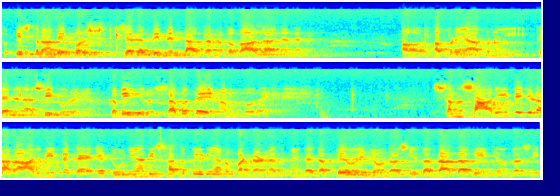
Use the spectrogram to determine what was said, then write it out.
ਤੋ ਇਸ ਤਰ੍ਹਾਂ ਦੇ ਪੁਰਸ਼ ਜਗਤ ਦੀ ਨਿੰਦਾ ਕਰਨ ਤੋਂ ਬਾਅਦ ਆ ਜਾਂਦੇ ਨੇ। ਔਰ ਆਪਣੇ ਆਪ ਨੂੰ ਹੀ ਕਹਿੰਦੇ ਨੇ ਅਸੀਂ ਬੁਰੇ ਹਾਂ ਕਬੀਰ ਸਭ ਤੇ ਹਮ ਬੁਰੇ ਸੰਸਾਰੀ ਤੇ ਜਿਹੜਾ ਰਾਜਨੀਤਿਕ ਹੈ ਇਹ ਦੂਜਿਆਂ ਦੀ ਸੱਤ ਪੀੜ੍ਹੀਆਂ ਨੂੰ ਭੰਡਣ ਲੱਗ ਪੈਂਦਾ ਇਹਦਾ ਪਿਓ ਇੰਜ ਆਉਂਦਾ ਸੀ ਇਹਦਾ ਦਾਦਾ ਵੀ ਇੰਜ ਆਉਂਦਾ ਸੀ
